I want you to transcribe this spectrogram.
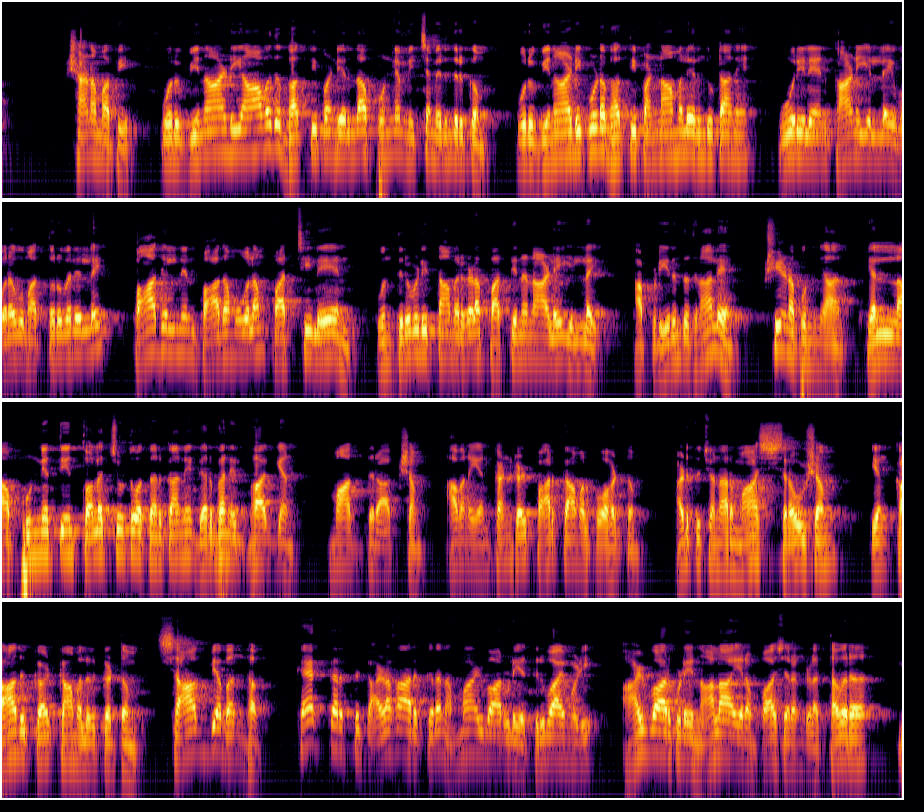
க்ஷணமபி ஒரு வினாடியாவது பக்தி பண்ணியிருந்தா புண்ணியம் மிச்சம் இருந்திருக்கும். ஒரு வினாடி கூட பக்தி பண்ணாமலே இருந்துட்டானே. ஊரிலேன் காணியில்லை உறவு மற்றொருவர் இல்லை. பாதில் நின் பாதமூலம் பற்றிலேன். உன் திருவடித்தாமர்களை பத்தின நாளே இல்லை. அப்படி இருந்ததுனாலே க்ஷீண புண்ணியான் எல்லா புண்ணியத்தையும் தொலைச்சுட்டு ஒருத்தன் இருக்கானே கர்ப்ப நிர்பாகியன் மாத்ராட்சம். அவனை என் கண்கள் பார்க்காமல் போகட்டும். அடுத்து சொன்னார் மா ஸ்ரௌஷம். என் காது கேட்காமல் இருக்கட்டும். சாவிய பந்தம் கேட்கறதுக்கு அழகா இருக்கிற நம்மாழ்வாருடைய திருவாய்மொழி ஆழ்வார்க்குடைய நாலாயிரம் பாசுரங்களை தவிர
